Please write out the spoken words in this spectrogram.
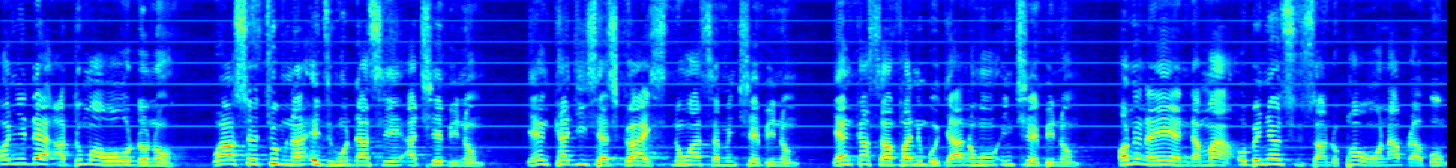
ɔnye dɛ adom a wɔwɔ do no yɛnka jesus christ ne ho asɛm nkyerɛ binom yɛnka safa ne mogya ne ho nkyerɛ binom ɔno na yɛyɛ ndam a obɛnya nsusuando pa wɔ wɔn abrabom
